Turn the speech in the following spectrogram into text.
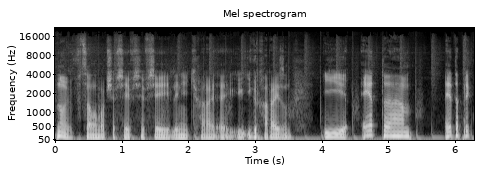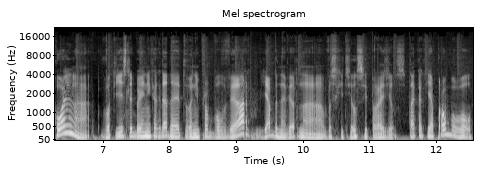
ну и в целом вообще всей, всей, всей линейки э, игр Horizon. И это, это прикольно. Вот если бы я никогда до этого не пробовал VR, я бы, наверное, восхитился и поразился. Так как я пробовал,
